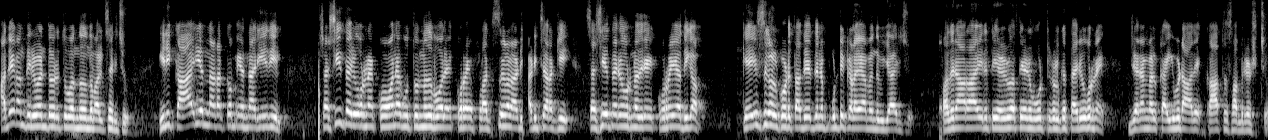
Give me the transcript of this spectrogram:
അദ്ദേഹം തിരുവനന്തപുരത്ത് വന്നു നിന്ന് മത്സരിച്ചു. ഇനി കാര്യം നടക്കും എന്ന രീതിയിൽ ശശി തരൂറിനെ കോന കുത്തുന്നത് പോലെ കുറെ ഫ്ലക്സുകൾ അടി അടിച്ചിറക്കി ശശി തരൂറിനെതിരെ കുറേയധികം കേസുകൾ കൊടുത്ത് അദ്ദേഹത്തിന് പൂട്ടിക്കളയാമെന്ന് വിചാരിച്ചു. പതിനാറായിരത്തി എഴുപത്തി ഏഴ് വോട്ടുകൾക്ക് തരൂറിനെ ജനങ്ങൾ കൈവിടാതെ കാത്തു സംരക്ഷിച്ചു.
